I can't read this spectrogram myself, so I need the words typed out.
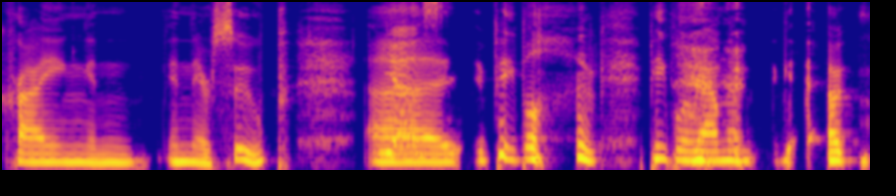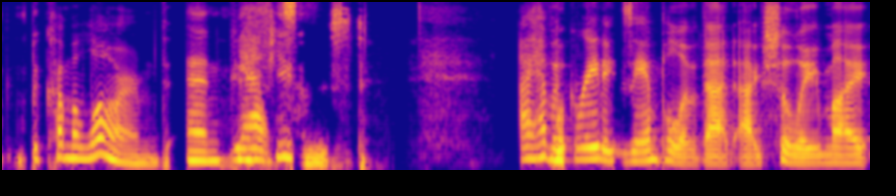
crying in in their soup, uh, yes. people people around them uh, become alarmed and confused. Yes. I have a great example of that actually. My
